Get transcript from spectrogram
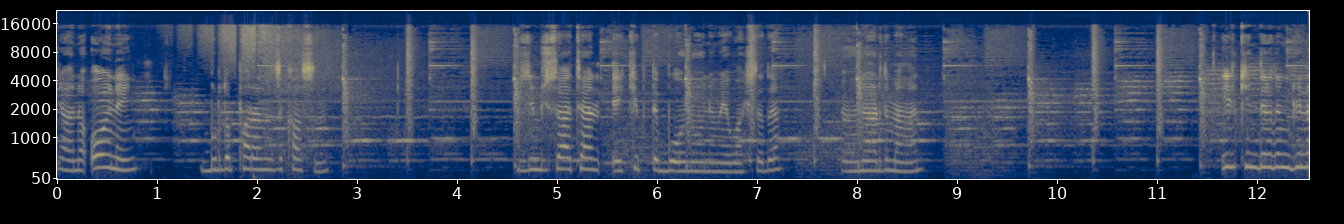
yani oynayın. Burada paranızı kasın. Bizim zaten ekip de bu oyunu oynamaya başladı. Önerdim hemen. İlk indirdiğim gün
